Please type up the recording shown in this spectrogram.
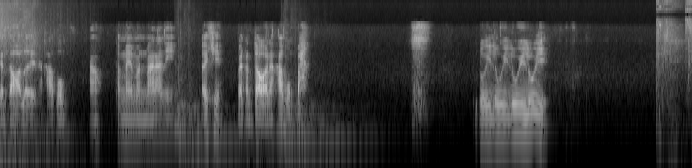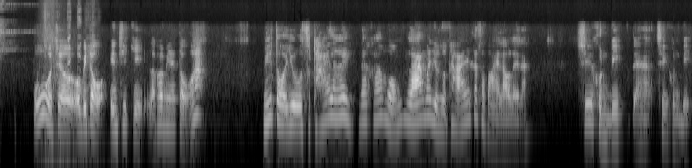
กันต่อเลยนะครับผม เอาทำไมมันมาหน้านี้ โอเค ไปกันต่อนะครับผมไปลุยลุยลุยลุยอู้เจอโอบิโตะอินชิกิ แล้วก็มินาโตะวะมินาโตะอยู่สุดท้ายเลยนะครับผม ล้างมาอยู่สุดท้ายนี่ก็สบายเราเลยนะ ชื่อคุณบิ๊กนะฮะ ชื่อคุณบิ๊ก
